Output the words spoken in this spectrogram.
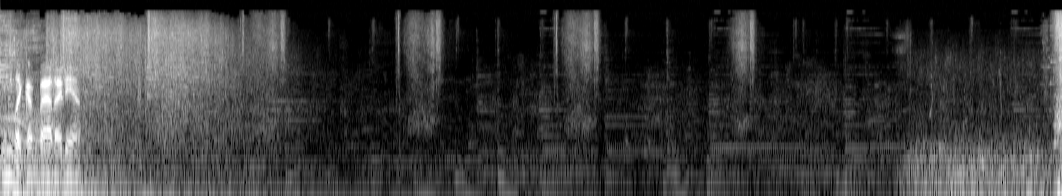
Seems like a bad idea. At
